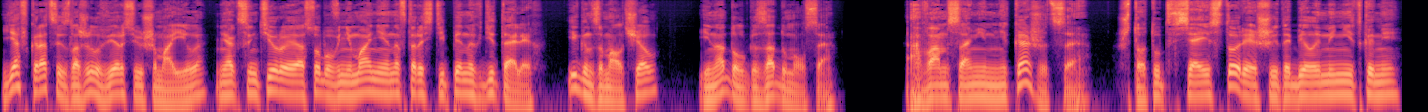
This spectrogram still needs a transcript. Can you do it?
Я вкратце изложил версию Шамаила, не акцентируя особо внимания на второстепенных деталях. Игон замолчал и надолго задумался. «А вам самим не кажется, что тут вся история шита белыми нитками?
